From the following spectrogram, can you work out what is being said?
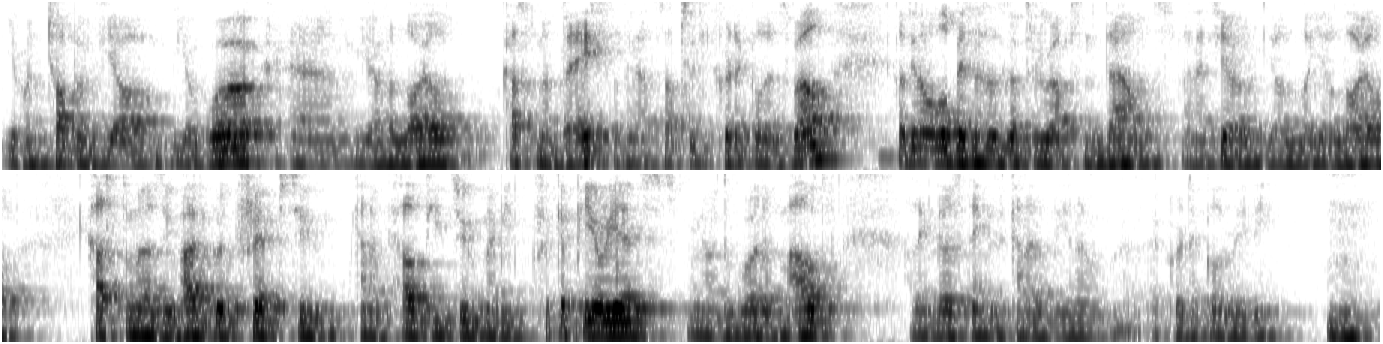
you're on top of your your work, and you have a loyal customer base. I think that's absolutely critical as well, because you know all businesses go through ups and downs, and it's your your, your loyal customers who've had good trips who kind of help you through maybe tricky periods, you know, the word of mouth I think those things kind of you know are critical really. Mm.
